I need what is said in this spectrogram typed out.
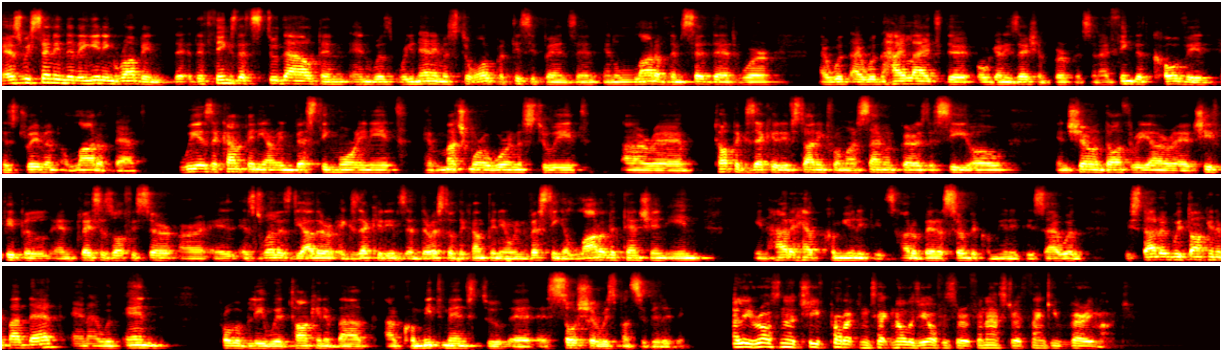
As we said in the beginning, Robin, the, the things that stood out and, and was unanimous to all participants, and, and a lot of them said that were I would I would highlight the organization purpose. And I think that COVID has driven a lot of that. We as a company are investing more in it, have much more awareness to it. Our uh, top executives, starting from our Simon Paris, the CEO, and Sharon Doherty, our uh, chief people and places officer, are, as well as the other executives and the rest of the company, are investing a lot of attention in in how to help communities, how to better serve the communities. I would we started with talking about that, and I would end probably with talking about our commitment to a, social responsibility. Eli Rosner, Chief Product and Technology Officer of Finastra, thank you very much.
